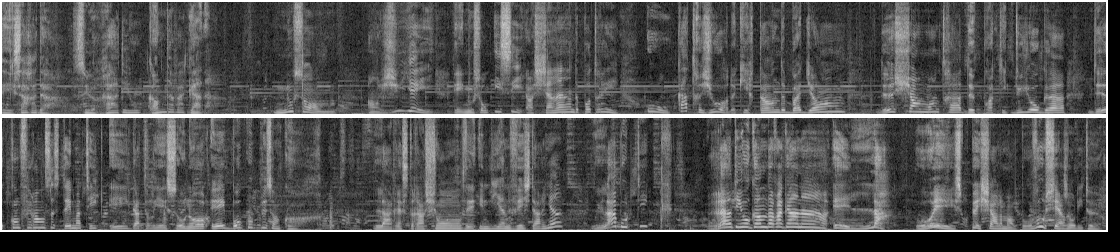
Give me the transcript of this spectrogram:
c'est Sarada sur Radio Gandavagana. Nous sommes en juillet et nous sommes ici à Chalin de Poterie où quatre jours de kirtan de bhajan, de chant mantra, de pratique du yoga, de conférences thématiques et d'ateliers sonores et beaucoup plus encore. La restauration indienne végétarienne, la boutique Radio Gandavagana est là. Oui, spécialement pour vous, chers auditeurs.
